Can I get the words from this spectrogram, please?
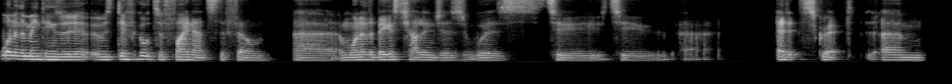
one of the main things was it was difficult to finance the film, uh, and one of the biggest challenges was to to uh, edit the script. Um,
